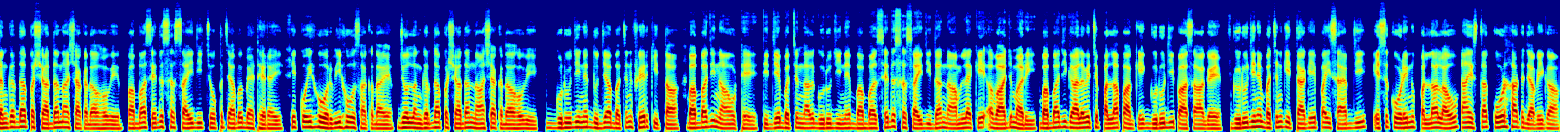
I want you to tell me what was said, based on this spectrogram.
ਲੰਗਰ ਦਾ ਪ੍ਰਸ਼ਾਦਾ ਨਾ ਛਕਦਾ ਹੋਵੇ। ਬਾਬਾ ਸਿੱਧ ਸਸਾਈ ਜੀ ਚੁੱਪਚਾਪ ਬੈਠੇ ਰਹੇ ਕਿ ਕੋਈ ਹੋਰ ਵੀ ਹੋ ਸਕਦਾ ਸਕਦਾ ਹੈ, ਜੋ ਲੰਗਰ ਦਾ ਪ੍ਰਸ਼ਾਦਾ ਨਾ ਛਕਦਾ ਹੋਵੇ। ਗੁਰੂ ਜੀ ਨੇ ਦੂਜਾ ਬਚਨ ਫੇਰ ਕੀਤਾ, ਬਾਬਾ ਜੀ ਨਾ ਉਠੇ। ਤੀਜੇ ਬਚਨ ਨਾਲ ਗੁਰੂ ਜੀ ਨੇ ਬਾਬਾ ਸਿੱਧ ਸਸਾਈ ਜੀ ਦਾ ਨਾਮ ਲੈ ਕੇ ਆਵਾਜ਼ ਮਾਰੀ। ਬਾਬਾ ਜੀ ਗਲ ਵਿੱਚ ਪੱਲਾ ਪਾ ਕੇ ਗੁਰੂ ਜੀ ਪਾਸ ਆ ਗਏ। ਗੁਰੂ ਜੀ ਨੇ ਬਚਨ ਕੀਤਾ ਕਿ, ਭਾਈ ਸਾਹਿਬ ਜੀ, ਇਸ ਕੋੜੇ ਨੂੰ ਪੱਲਾ ਲਾਓ ਤਾਂ ਇਸ ਦਾ ਕੋੜ ਹਟ ਜਾਵੇਗਾ।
